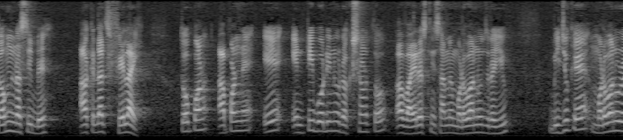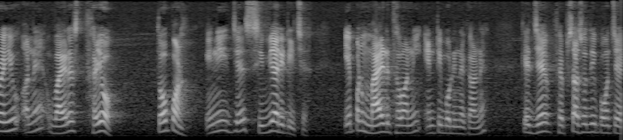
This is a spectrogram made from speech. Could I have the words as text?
કમનસીબે આ કદાચ ફેલાય, તો પણ આપણને એ એન્ટીબોડીનું રક્ષણ તો આ વાયરસની સામે મળવાનું જ રહ્યું. બીજું કે મળવાનું રહ્યું અને વાયરસ થયો તો પણ એની જે સિવિયારિટી છે એ પણ માઇલ્ડ થવાની એન્ટીબોડીને કારણે કે જે ફેફસા સુધી પહોંચે,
